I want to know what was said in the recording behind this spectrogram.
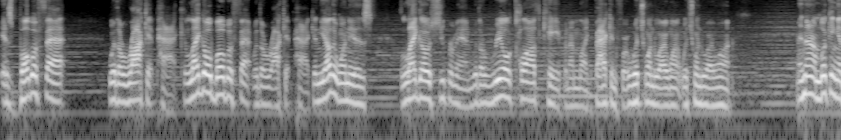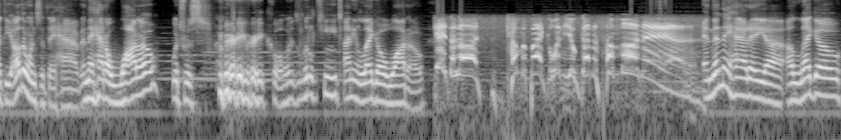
is Boba Fett with a rocket pack, Lego Boba Fett with a rocket pack, and the other one is Lego Superman with a real cloth cape. And I'm like back and forth, which one do I want? Which one do I want? And then I'm looking at the other ones that they have, and they had a Watto, which was very, very cool. It's a little teeny tiny Lego Watto. Get lost! Come back when you got some money! And then they had a uh, a Lego.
